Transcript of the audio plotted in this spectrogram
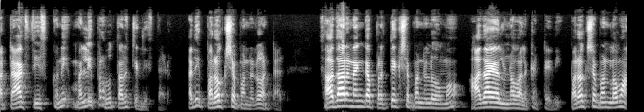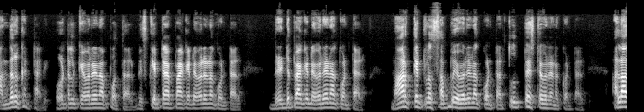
ట్యాక్స్ తీసుకొని మళ్ళీ ప్రభుత్వానికి చెల్లిస్తాడు. అది పరోక్ష పన్నులు అంటారు. సాధారణంగా ప్రత్యక్ష పన్నులేమో ఆదాయాలు ఉన్న వాళ్ళు కట్టేది. పరోక్ష పన్నులేమో అందరూ కట్టాలి. హోటల్కి ఎవరైనా పోతారు. బిస్కెట్ ప్యాకెట్ ఎవరైనా కొంటారు. బ్రెడ్ ప్యాకెట్ ఎవరైనా కొంటారు. మార్కెట్లో సబ్బు ఎవరైనా కొంటారు టూత్పేస్ట్ ఎవరైనా కొంటారు అలా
